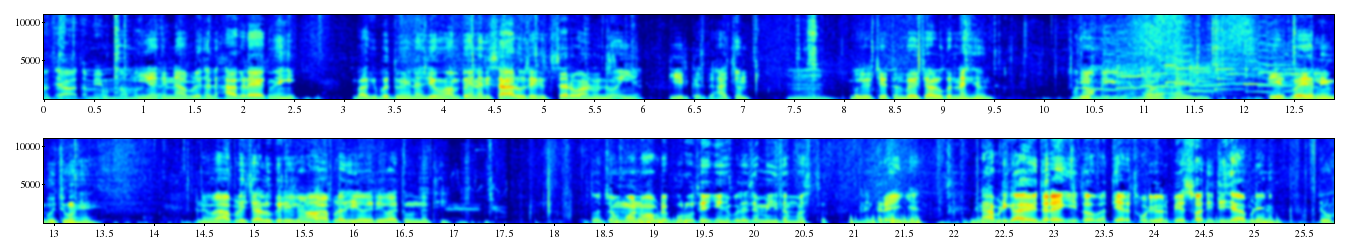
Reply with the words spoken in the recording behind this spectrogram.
નથી આ તમે એમ ન અહીંયા કને આપણે ખાલી હાગડા એક નહીં બાકી બધું એના જેવું આમ તો એનાથી સારું છે કે ચરવાનું ને હોય અહીંયા ગીર કરતા સાચું ને? બાકી ચેતનભાઈ ચાલુ કરી નાખ્યું તીર્થભાઈ લીંબુ ચૂહે. અને હવે આપણે ચાલુ કરીએ કારણ કે હા. આપણાથી હવે રહેવાતું નથી. તો જમવાનું આપણે પૂરું થઈ ગયું છે બધા જમી લીધા મસ્ત અને ધરાઈ ગયા. અને આપણી ગાયો ધરાઈ ગઈ તો અત્યારે થોડી વાર બેસવા દીધી છે આપણે એને. જો.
